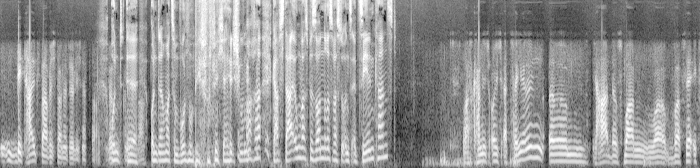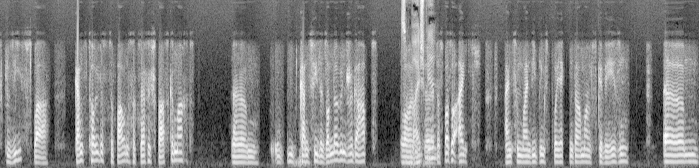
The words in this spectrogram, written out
Details darf ich da natürlich nicht sagen. Das und, äh, und nochmal zum Wohnmobil von Michael Schumacher. Gab es da irgendwas Besonderes, was du uns erzählen kannst? was kann ich euch erzählen? Ähm, ja, das war, war, war sehr exklusiv. Es war ganz toll, das zu bauen. Es hat sehr viel Spaß gemacht. Ähm, ganz viele Sonderwünsche gehabt. Zum Und, Beispiel? Äh, das war so eins, eins von meinen Lieblingsprojekten damals gewesen. Ähm,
